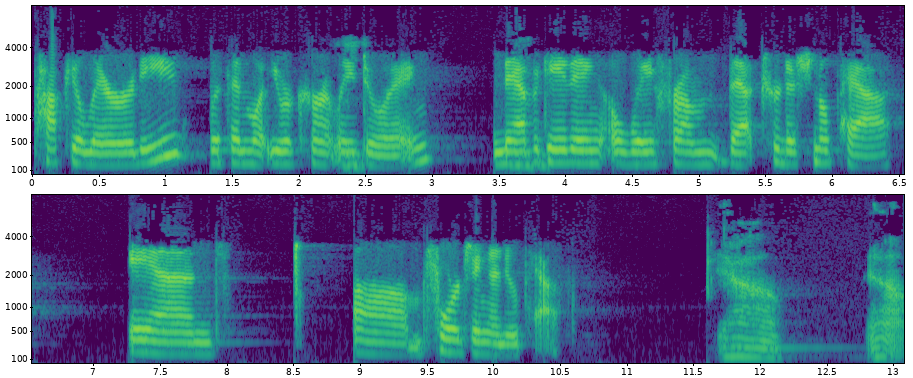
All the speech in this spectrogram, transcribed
popularity within what you are currently mm-hmm. doing, navigating away from that traditional path, and um, forging a new path. Yeah, yeah.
